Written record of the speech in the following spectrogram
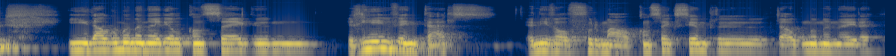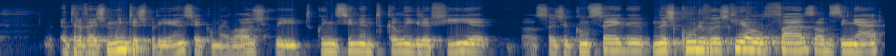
e de alguma maneira ele consegue hum, reinventar-se a nível formal. Consegue sempre, de alguma maneira, através de muita experiência, como é lógico, e de conhecimento de caligrafia, ou seja, consegue, nas curvas que ele faz ao desenhar,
